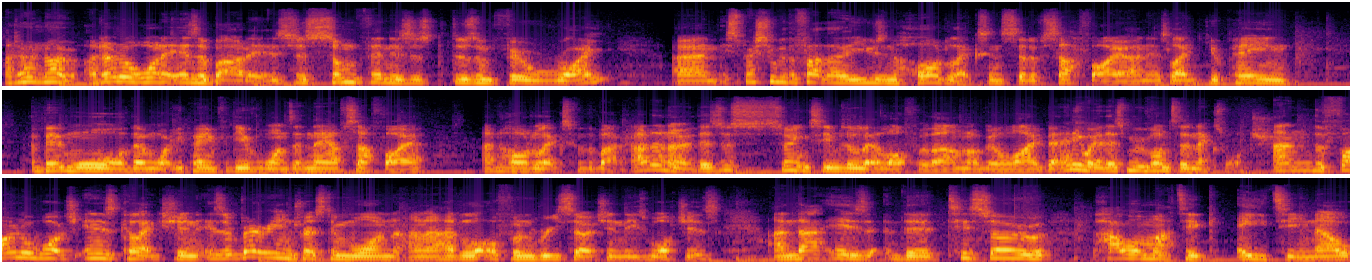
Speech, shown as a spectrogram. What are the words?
I don't know. I don't know what it is about it. It's just something is just doesn't feel right. Um, especially with the fact that they're using Hardlex instead of Sapphire, and it's like you're paying a bit more than what you're paying for the other ones, and they have Sapphire and Hardlex for the back. I don't know, there's just something seems a little off with that, I'm not gonna lie. But anyway, let's move on to the next watch. And the final watch in his collection is a very interesting one, and I had a lot of fun researching these watches, and that is the Tissot Powermatic 80. Now,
